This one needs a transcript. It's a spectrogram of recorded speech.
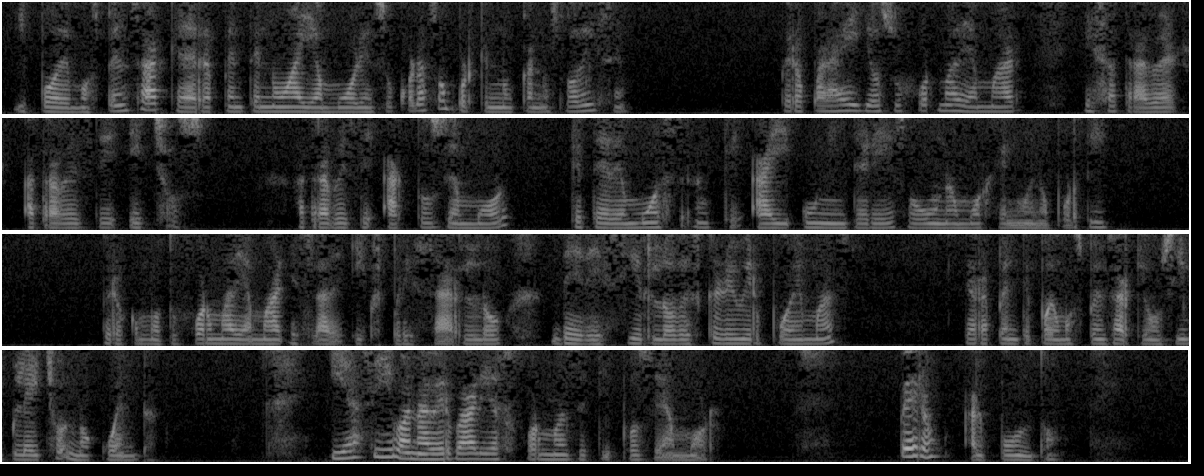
Y podemos pensar que de repente no hay amor en su corazón porque nunca nos lo dicen. Pero para ellos su forma de amar es a, a través de hechos, a través de actos de amor que te demuestran que hay un interés o un amor genuino por ti. Pero como tu forma de amar es la de expresarlo, de decirlo, de escribir poemas, de repente podemos pensar que un simple hecho no cuenta. Y así van a haber varias formas de tipos de amor. Pero al punto,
